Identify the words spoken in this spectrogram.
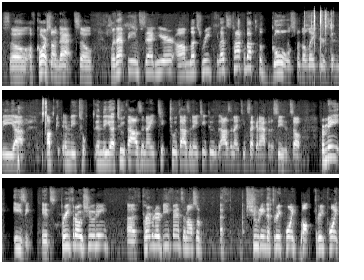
So, of course, on that. So, with that being said, here, um, let's re- let's talk about the goals for the Lakers in the uh, up in the in the uh, 2019 2018 2019 second half of the season. So, for me, easy. It's free throw shooting, uh, perimeter defense, and also uh, shooting the three point ball, three point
